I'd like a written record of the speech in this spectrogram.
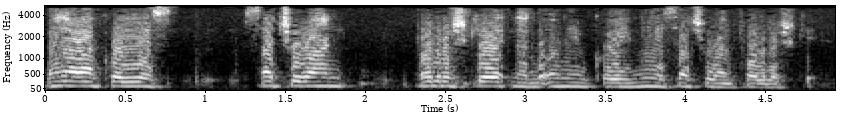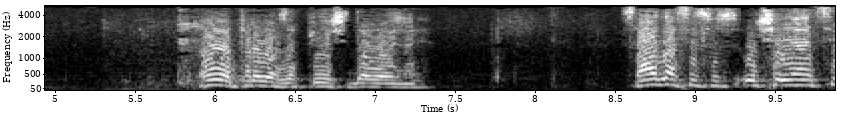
onoga koji je sačuvan pogreške nad onim koji nije sačuvan pogreške. Ovo prvo zapiši dovoljno je. Saglasni su učenjaci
